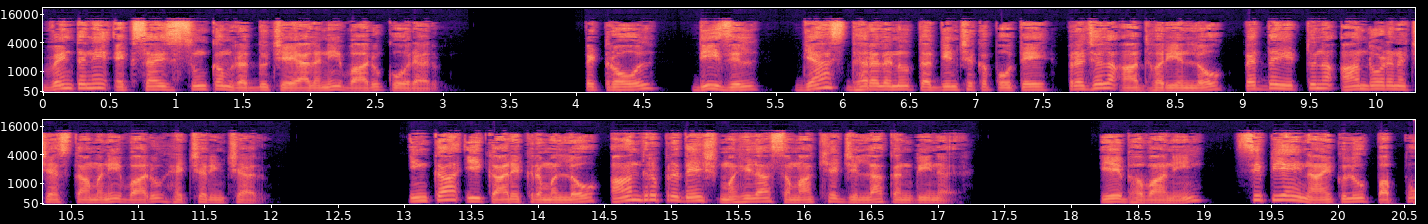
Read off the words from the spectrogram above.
వెంటనే ఎక్సైజ్ సుంకం రద్దు చేయాలని వారు కోరారు. పెట్రోల్ డీజిల్ గ్యాస్ ధరలను తగ్గించకపోతే ప్రజల ఆధ్వర్యంలో పెద్ద ఎత్తున ఆందోళన చేస్తామని వారు హెచ్చరించారు. ఇంకా ఈ కార్యక్రమంలో ఆంధ్రప్రదేశ్ మహిళా సమాఖ్య జిల్లా కన్వీనర్. ఏ భవానీ సిపిఐ నాయకులు పప్పు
